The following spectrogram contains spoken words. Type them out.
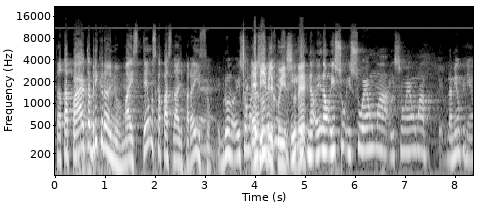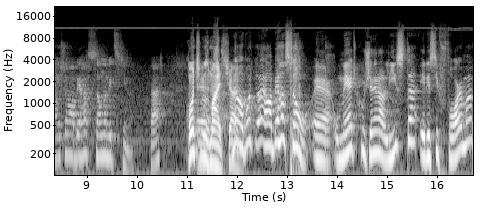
Tratar parto a abrir crânio. Mas temos capacidade para isso? Bruno, isso é uma É bíblico isso, E- né? e- não, e- não, isso, isso é uma, isso é uma, na minha opinião, isso é uma aberração na medicina, tá? Conte-nos mais, Thiago. Não, vou, é uma aberração. É, o médico generalista ele se forma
